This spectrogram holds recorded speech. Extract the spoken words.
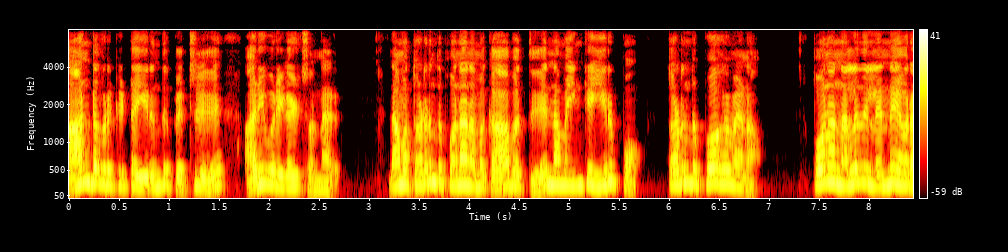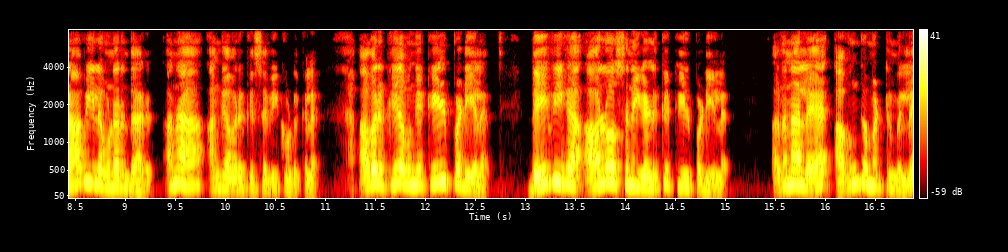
ஆண்டவர்கிட்ட இருந்து பெற்று அறிவுரைகள் சொன்னார். நாம தொடர்ந்து போனா நமக்கு ஆபத்து நம்ம இங்க இருப்போம். தொடர்ந்து போக வேணாம். போனா நல்லது இல்லைன்னு அவர் ஆவியில உணர்ந்தாரு. ஆனா அங்க அவருக்கு செவி கொடுக்கல. அவருக்கு அவங்க கீழ்ப்படியலை. தெய்வீக ஆலோசனைகளுக்கு கீழ்ப்படியல. அதனால அவங்க மட்டுமில்ல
